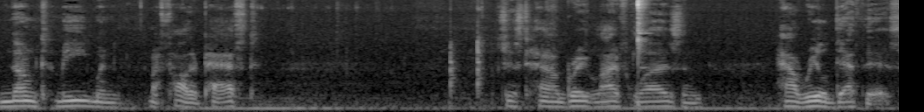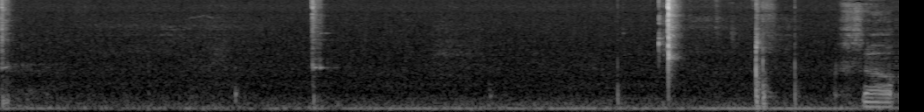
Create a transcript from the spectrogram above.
known to me when my father passed. Just how great life was and how real death is. So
